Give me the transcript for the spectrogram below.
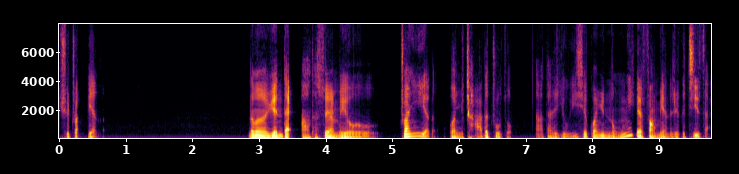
去转变了。那么，元代啊，它虽然没有专业的关于茶的著作啊，但是有一些关于农业方面的这个记载，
